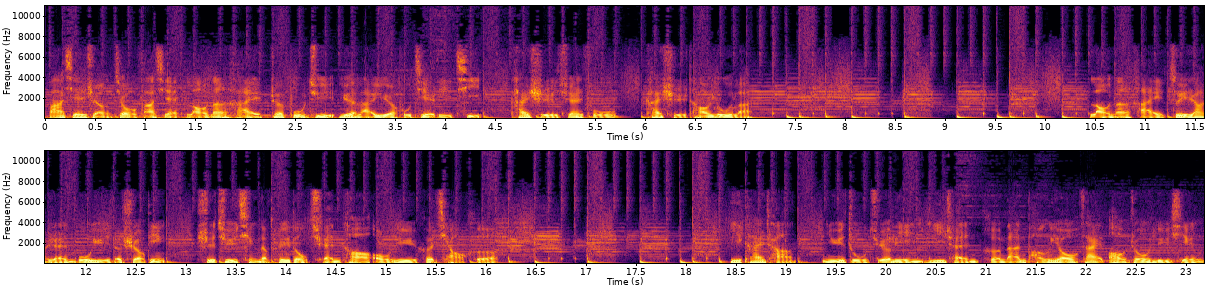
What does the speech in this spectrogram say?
八先生就发现老男孩这部剧越来越不接地气，开始悬浮，开始套路了。老男孩最让人无语的设定是剧情的推动全靠偶遇和巧合。一开场，女主角林依晨和男朋友在澳洲旅行，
